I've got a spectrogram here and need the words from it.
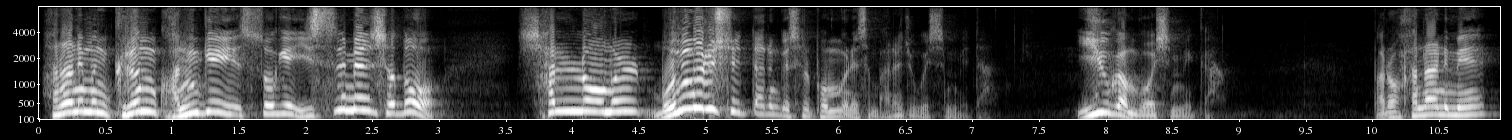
하나님은 그런 관계 속에 있으면서도 샬롬을 못 누릴 수 있다는 것을 본문에서 말해주고 있습니다. 이유가 무엇입니까? 바로 하나님의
